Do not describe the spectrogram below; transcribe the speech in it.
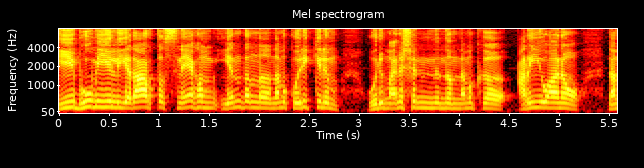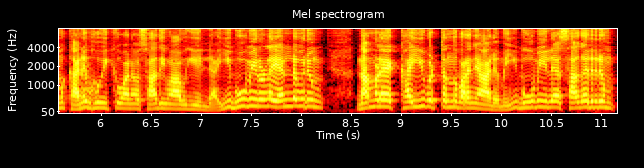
ഈ ഭൂമിയിൽ യഥാർത്ഥ സ്നേഹം എന്തെന്ന് നമുക്കൊരിക്കലും ഒരു മനുഷ്യനിൽ നിന്നും നമുക്ക് അറിയുവാനോ നമുക്ക് അനുഭവിക്കുവാനോ സാധ്യമാവുകയില്ല. ഈ ഭൂമിയിലുള്ള എല്ലാവരും നമ്മളെ കൈവിട്ടെന്ന് പറഞ്ഞാലും ഈ ഭൂമിയിലെ സകലരും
